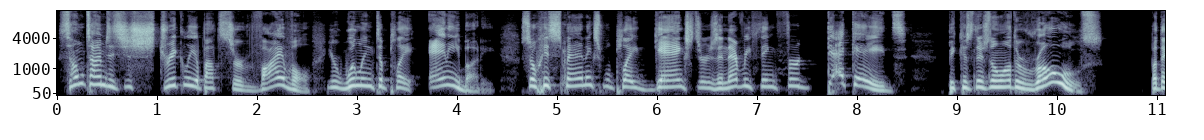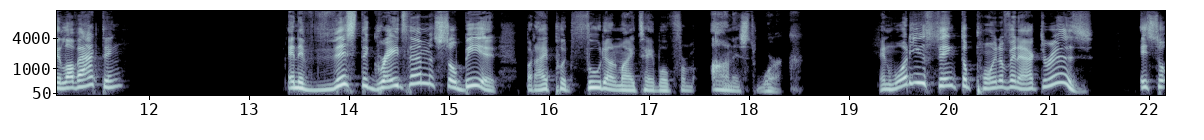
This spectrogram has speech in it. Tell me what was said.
Sometimes it's just strictly about survival. You're willing to play anybody. So Hispanics will play gangsters and everything for decades because there's no other roles. But they love acting. And if this degrades them, so be it. But I put food on my table from honest work. And what do you think the point of an actor is? It's to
